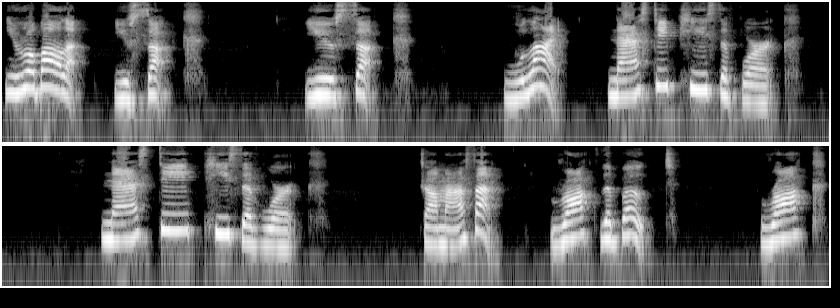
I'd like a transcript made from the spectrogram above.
你弱爆了，you suck。 You suck. 无赖，nasty piece of work. Nasty piece of work. 找麻烦，rock the boat. Rock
